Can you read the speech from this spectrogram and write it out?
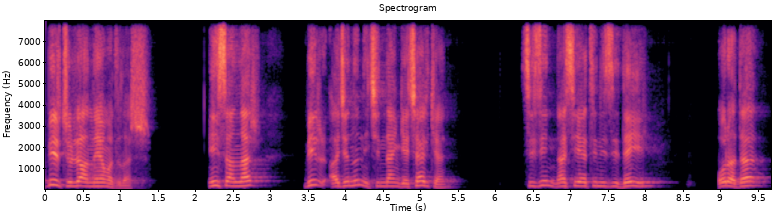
bir türlü anlayamadılar. İnsanlar bir acının içinden geçerken sizin nasihatinizi değil orada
